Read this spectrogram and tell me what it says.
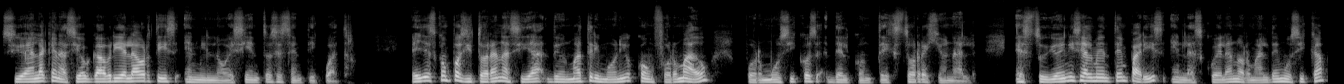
ciudad en la que nació Gabriela Ortiz en 1964. Ella es compositora nacida de un matrimonio conformado por músicos del contexto regional. Estudió inicialmente en París en la Escuela Normal de Música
